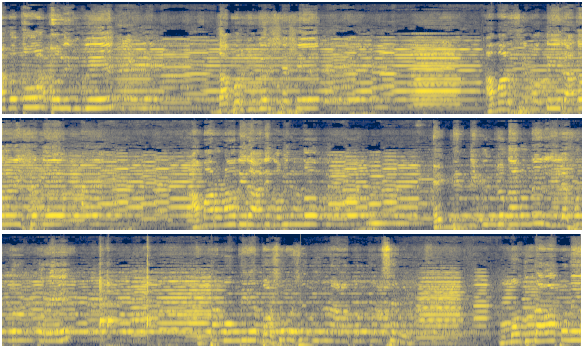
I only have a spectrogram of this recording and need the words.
আগত কলিযুগে দাপর যুগের শেষে আমার শ্রীমতী রাধারানীর সাথে আমার অনাদির আদি গোবিন্দ একদিন নিকুঞ্জ কারণে লীলা সম্বরণ করে একটা মন্দিরে বসে বসে দুজন আলাপন করছেন। মধুর আলাপনে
